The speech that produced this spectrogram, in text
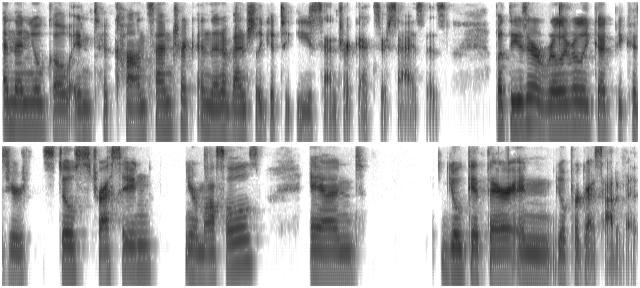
and then you'll go into concentric and then eventually get to eccentric exercises. But these are really, really good because you're still stressing your muscles and you'll get there and you'll progress out of it.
